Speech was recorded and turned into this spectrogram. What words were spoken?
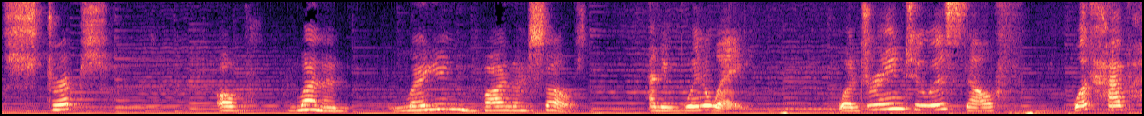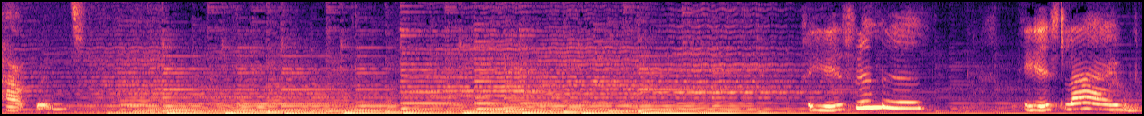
strips of linen laying by themselves. And he went away, wondering to himself what had happened. He is. He is live.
